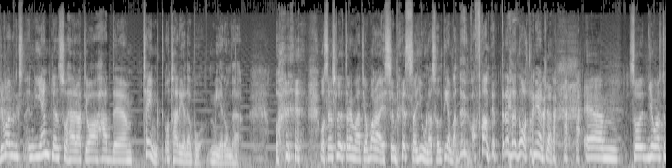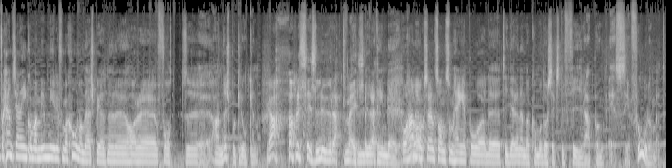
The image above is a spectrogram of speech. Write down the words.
det var liksom, egentligen så här att jag hade tänkt att ta reda på mer om det här. Och, och sen slutade det med att jag bara smsade Jonas Hultén. Bara, du, vad fan hette den där datorn egentligen? Ehm, så Jonas, du får hemskt gärna inkomma med mer information om det här spelet nu när jag har eh, fått eh, Anders på kroken. Ja, precis. Lurat mig. Lurat in dig. Och han är Ja. också en sån som hänger på det tidigare nämnda Commodore 64.se-forumet.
